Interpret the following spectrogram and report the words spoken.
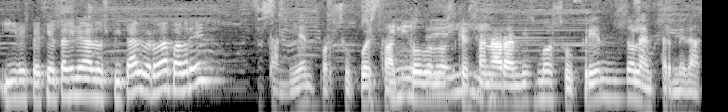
Y en especial también al hospital, ¿verdad, padre? También, por supuesto, a todos los que están ahora mismo sufriendo la enfermedad.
